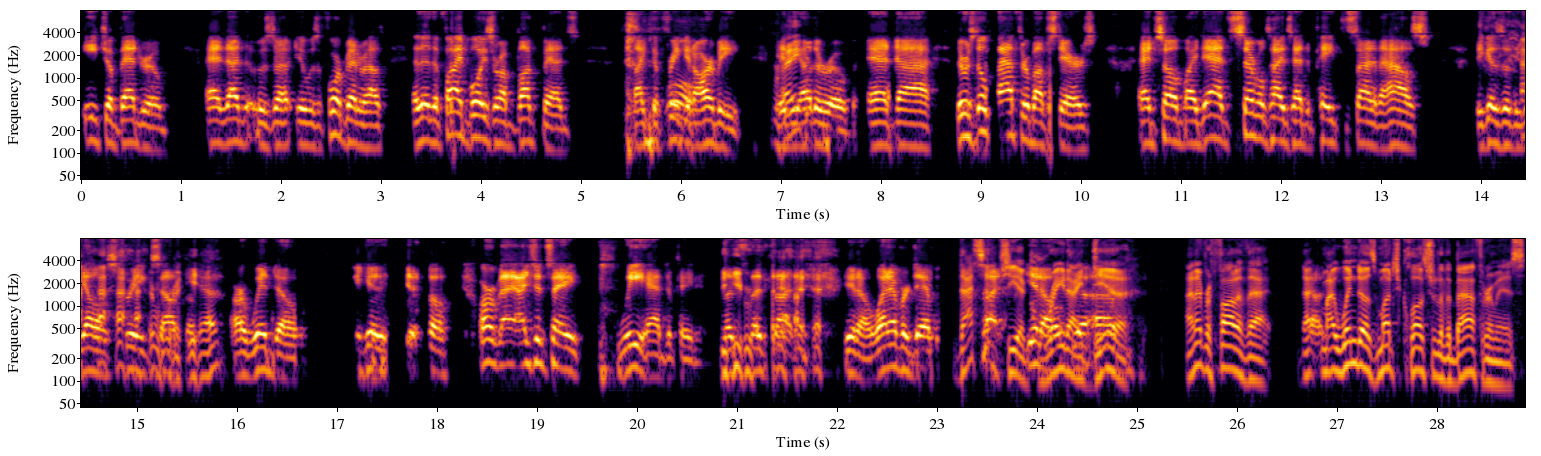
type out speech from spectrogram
each a bedroom, and then it was a it was a four bedroom house, and then the five boys are on bunk beds, like the freaking army in Right? the other room, and uh, there was no bathroom upstairs, and so my dad several times had to paint the side of the house because of the yellow streaks out the, Yeah. our window. Because, you know, or I should say, we had to paint it. Let's, let's not, you know, whatever damage. That's actually a know, great uh, idea. I never thought of that. That Uh, my window's much closer to the bathroom is.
